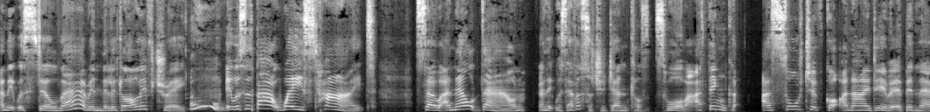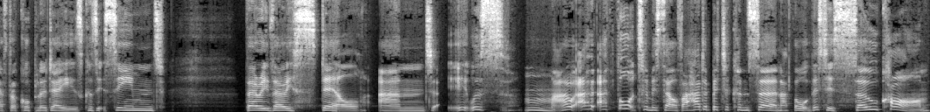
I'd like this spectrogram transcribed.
and it was still there in the little olive tree. Ooh. It was about waist height. So I knelt down, and it was ever such a gentle swarm. I think I sort of got an idea it had been there for a couple of days because it seemed very, very still. And it was, mm, I, I, I thought to myself, I had a bit of concern. I thought, this is so calm,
